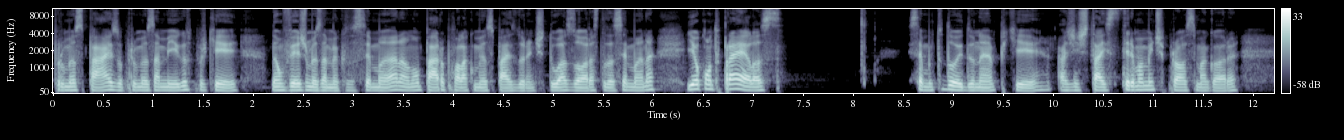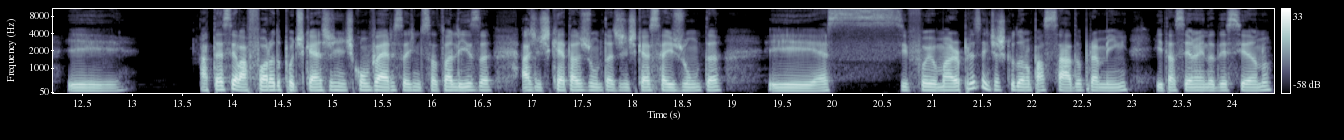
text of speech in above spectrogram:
para meus pais ou para meus amigos, porque não vejo meus amigos essa semana, eu não paro pra falar com meus pais durante duas horas toda semana, e eu conto para elas. Isso é muito doido, né? Porque a gente tá extremamente próximo agora. E até, sei lá, fora do podcast a gente conversa, a gente se atualiza, a gente quer estar tá junto, a gente quer sair junta. E esse foi o maior presente, acho que do ano passado para mim, e tá sendo ainda desse ano,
